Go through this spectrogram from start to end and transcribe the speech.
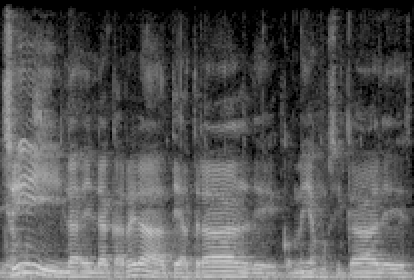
digamos. Sí, la, la carrera teatral, de comedias musicales,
